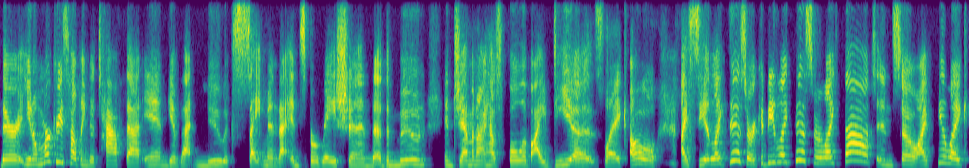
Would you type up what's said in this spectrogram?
there, you know, Mercury's helping to tap that in, give that new excitement, that inspiration. The, the moon in Gemini has full of ideas like, oh, I see it like this, or it could be like this or like that. And so I feel like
